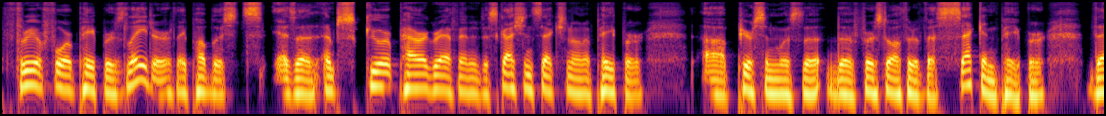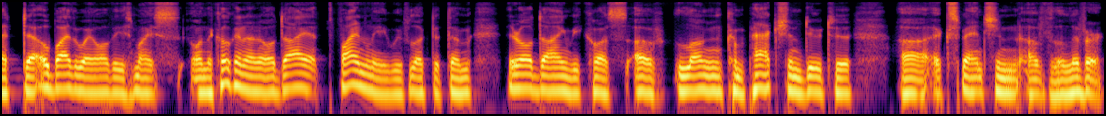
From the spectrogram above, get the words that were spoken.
Three or four papers later, they published as a, an obscure paragraph in a discussion section on a paper. Uh, Pearson was the, the first author of the second paper that, uh, oh, by the way, all these mice on the coconut oil diet, finally, we've looked at them. They're all dying because of lung compaction due to uh, expansion of the liver.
